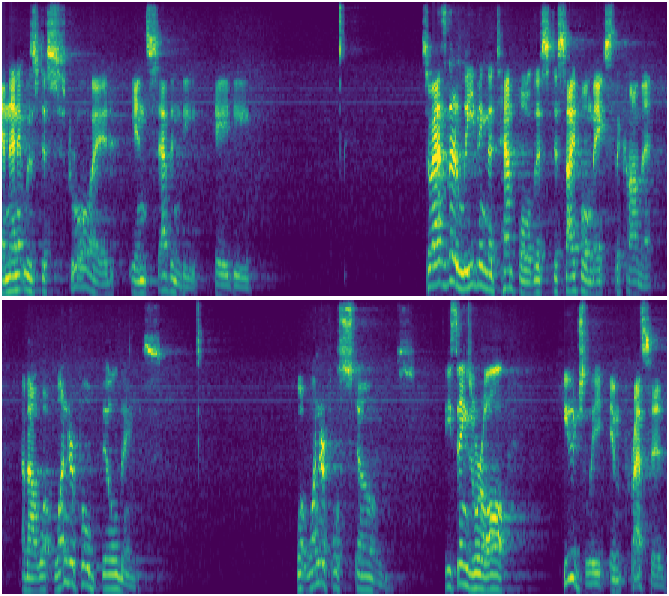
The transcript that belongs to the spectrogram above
and then it was destroyed in 70 AD. So, as they're leaving the temple, this disciple makes the comment about what wonderful buildings, what wonderful stones. These things were all hugely impressive.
